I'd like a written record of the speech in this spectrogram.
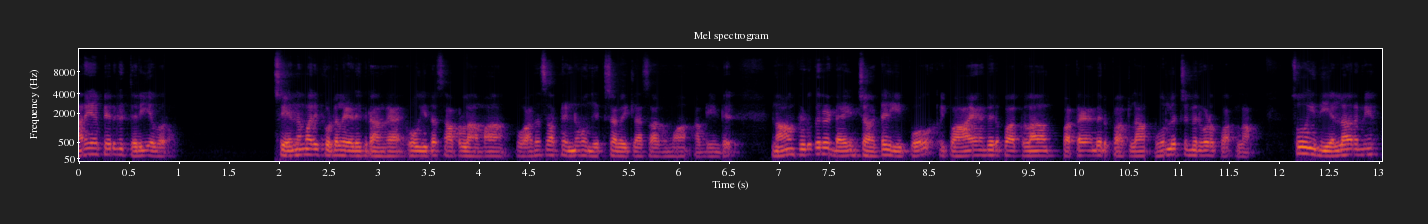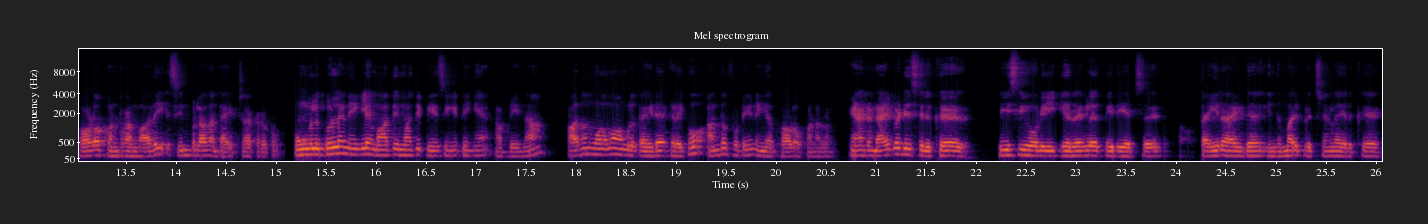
நிறைய பேருக்கு தெரிய வரும். ஸோ என்ன மாதிரி ஃபுட்டெல்லாம் எடுக்கிறாங்க? ஓ இதை சாப்பிடலாமா? ஓ அதை சாப்பிட்டா இன்னும் கொஞ்சம் எக்ஸ்ட்ரா வெயிட் லாஸ் ஆகுமா? அப்படின்ட்டு. நான் கொடுக்குற டயட் சார்ட்டு இப்போது இப்போ ஆயிரம் பேர் பார்க்கலாம் பத்தாயிரம் பேர் பார்க்கலாம் ஒரு லட்சம் பேர் கூட பார்க்கலாம். ஸோ இது எல்லாருமே ஃபாலோ பண்ணுற மாதிரி சிம்பிளாக தான் டயட் சார்ட் இருக்கும். உங்களுக்குள்ளே நீங்களே மாற்றி மாற்றி பேசிக்கிட்டீங்க அப்படின்னா அது மூலமாக உங்களுக்கு ஐடியா கிடைக்கும். அந்த ஃபுட்டையும் நீங்கள் ஃபாலோ பண்ணலாம். எனக்கு டயபெட்டிஸ் இருக்குது பிசிஓடி irregular பீரியட்ஸு தைராய்டு இந்த மாதிரி பிரச்சனைலாம் இருக்குது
